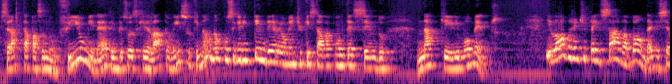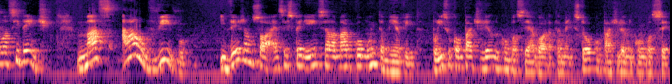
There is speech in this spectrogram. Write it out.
Será que está passando um filme? Né? Tem pessoas que relatam isso que não, não conseguiram entender realmente o que estava acontecendo naquele momento. E logo a gente pensava, bom, deve ser um acidente. Mas ao vivo, e vejam só, essa experiência ela marcou muito a minha vida. Por isso compartilhando com você agora também, estou compartilhando com você.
